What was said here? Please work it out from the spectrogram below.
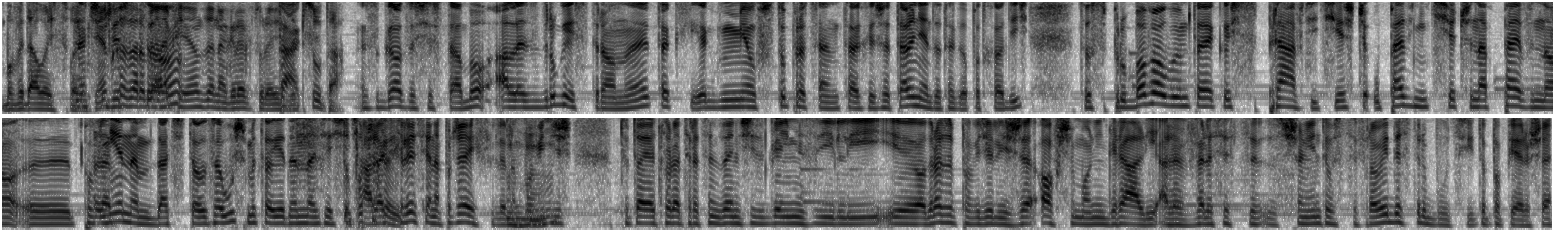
bo wydałeś swoje Znaczy, ciężko zarobione pieniądze na grę, która jest Tak. zepsuta. Zgodzę się z tobą, ale z drugiej strony, tak jakbym miał w 100% rzetelnie do tego podchodzić, to spróbowałbym to jakoś sprawdzić, jeszcze upewnić się, czy na pewno y, powinienem dać to, załóżmy to 1 na 10. To poczekaj. Ale Krystian, poczekaj chwilę, no bo Mhm. widzisz, tutaj akurat recenzenci z GameZilli y, od razu powiedzieli, że owszem, oni grali, ale w wersji scy- ściągniętą z cyfrowej dystrybucji, to po pierwsze.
